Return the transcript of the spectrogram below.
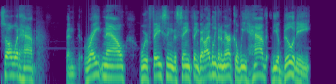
saw what happened. Right now, we're facing the same thing. But I believe in America, we have the ability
